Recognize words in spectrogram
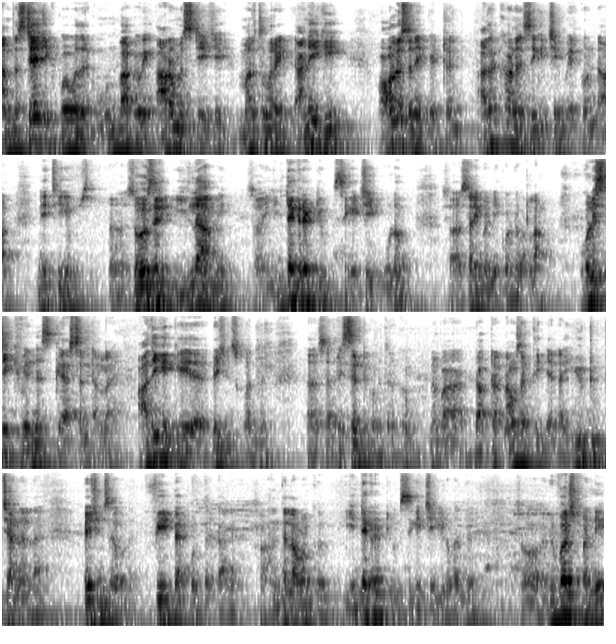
அந்த ஸ்டேஜுக்கு போவதற்கு முன்பாகவே ஆரம்ப ஸ்டேஜை மருத்துவரை அணுகி ஆலோசனை பெற்று அதற்கான சிகிச்சை மேற்கொண்டால் நிச்சயம் சர்ஜரி இல்லாமல் ஸோ இன்டகிரேட்டிவ் சிகிச்சை மூலம் சரி பண்ணி கொண்டு வரலாம். ஹோலிஸ்டிக் வெல்னஸ் கேர் சென்டரில் அதிக கே பேஷண்ட்ஸ்க்கு வந்து ரிசல்ட் கொடுத்துருக்கோம். நம்ம டாக்டர் நவசக்தி என்ற யூடியூப் சேனலில் பேஷண்ட்ஸோட ஃபீட்பேக் கொடுத்துருக்காங்க. ஸோ அந்த லெவலுக்கு இன்டகிரேட்டிவ் சிகிச்சையில் வந்து ஸோ ரிவர்ஸ் பண்ணி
